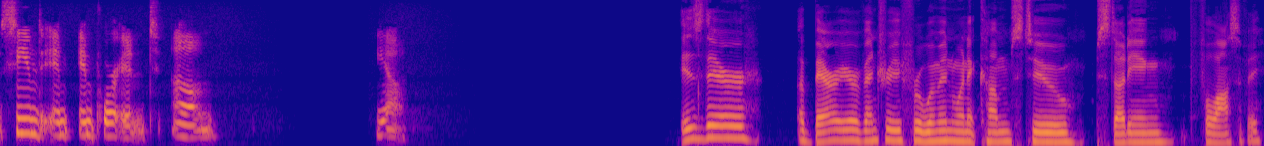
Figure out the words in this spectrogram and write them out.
seemed Im- important. Um, yeah. Is there a barrier of entry for women when it comes to studying philosophy?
